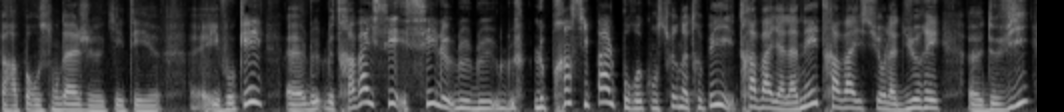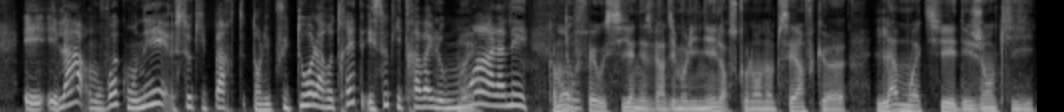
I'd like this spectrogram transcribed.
par rapport au sondage qui était évoqué. Le, travail, c'est le, le, le, principal pour reconstruire notre pays. Travail à l'année, travail sur la durée de vie. Et, et là, on voit qu'on est ceux qui partent dans les plus tôt à la retraite et ceux qui travaillent le moins à l'année. Comment on fait aussi, Agnès Verdier-Molinier, lorsque l'on observe que la moitié des gens qui,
